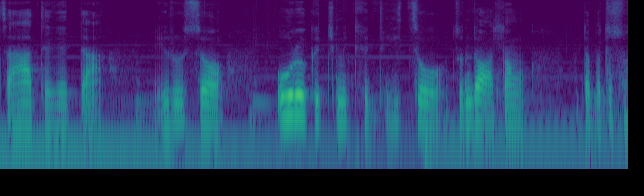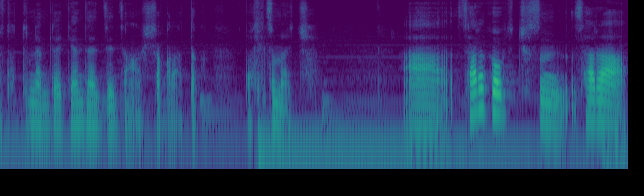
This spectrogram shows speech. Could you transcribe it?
За тэгээд ерөөсөө өөрөө гэж мэдхэд хэцүү зөндөө олон одоо бодос сус дотор намдаад янз янзын цан аршин гаргадаг болцсон байж байгаа. Аа Сара говд ч гэсэн Сара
